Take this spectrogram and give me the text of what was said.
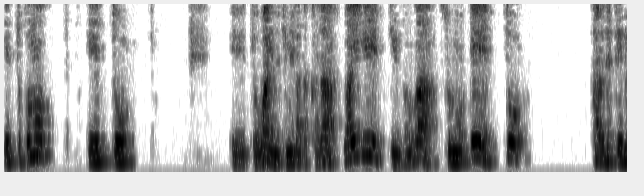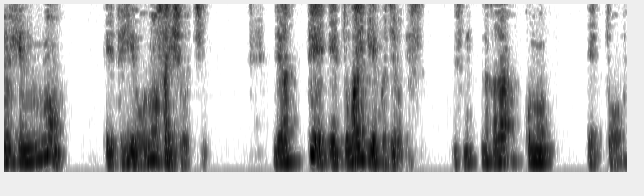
えっと、この、えっと、えっ、と、y の決め方から、ya っていうのは、その a と、から出てる辺の、えっ、と、費用の最小値であって、えっ、と、yb はこれ0です。ですね。だから、この、えっ、と、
